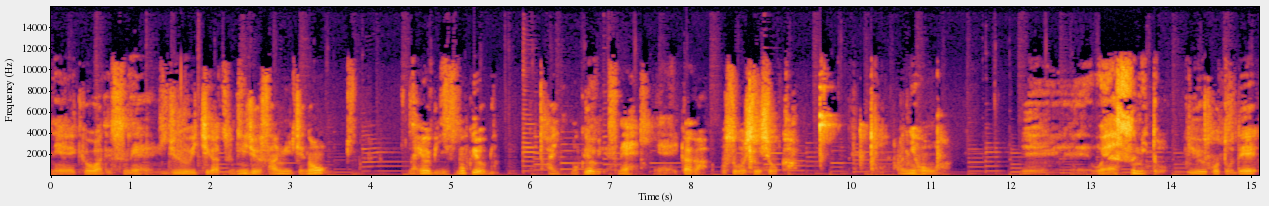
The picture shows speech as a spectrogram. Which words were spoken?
えー、今日はですね、11月23日の何曜日？木曜日。はい、木曜日ですね。えー、いかがお過ごしでしょうか？日本は、えー、お休みということで、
